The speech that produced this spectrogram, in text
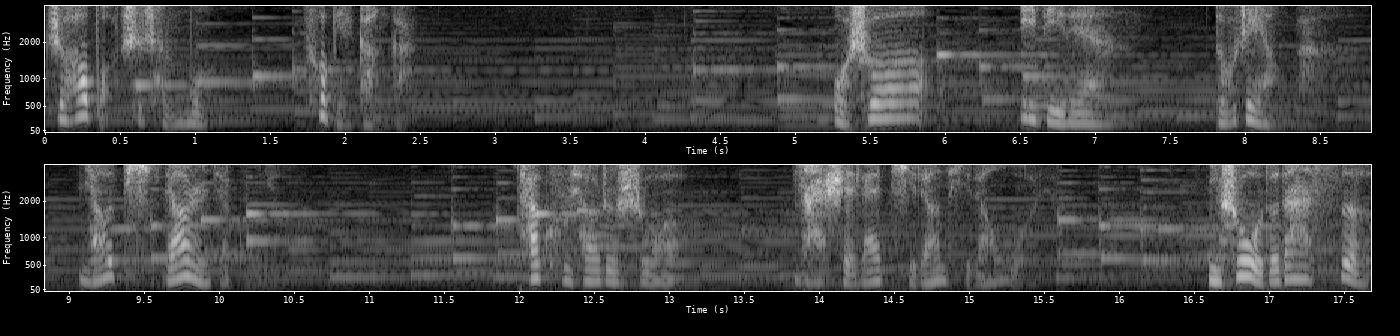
只好保持沉默，特别尴尬。我说，异地恋都这样吧，你要体谅人家姑娘。他苦笑着说：“那谁来体谅体谅我呀？你说我都大四了，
